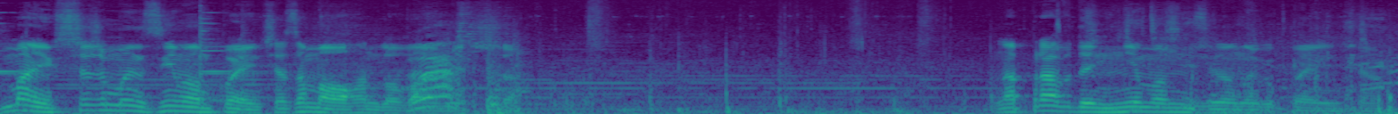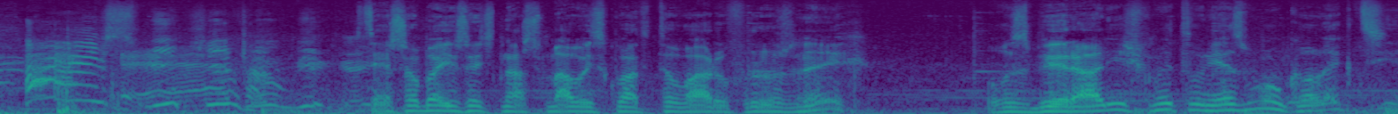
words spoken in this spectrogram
Maniek, szczerze mówiąc nie mam pojęcia, za mało handlowałem jeszcze. Naprawdę nie mam zielonego pojęcia. Chcesz obejrzeć nasz mały skład towarów różnych? Uzbieraliśmy tu niezłą kolekcję.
